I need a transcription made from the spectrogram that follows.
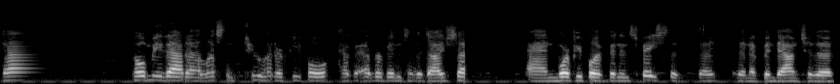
Told me that uh, less than 200 people have ever been to the dive site, and more people have been in space than, than, than have been down to the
